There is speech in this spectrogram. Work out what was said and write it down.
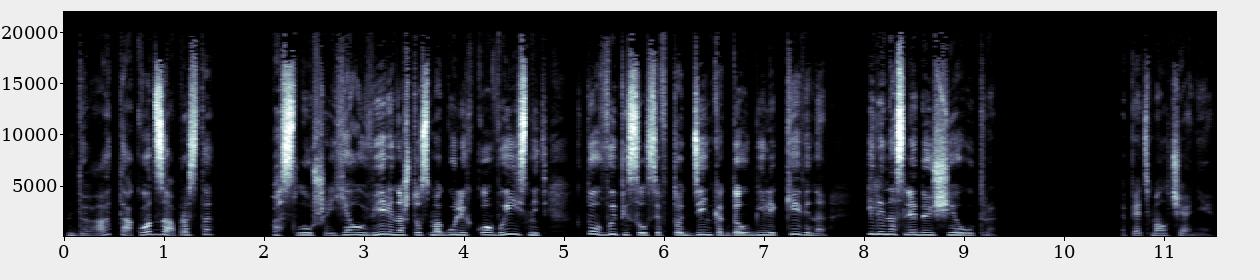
Да, так вот запросто. Послушай, я уверена, что смогу легко выяснить, кто выписался в тот день, когда убили Кевина, или на следующее утро. Опять молчание.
